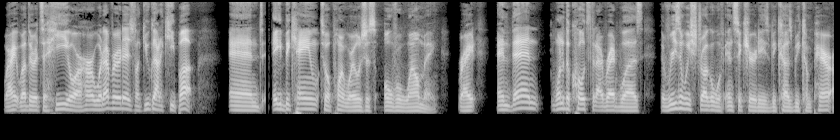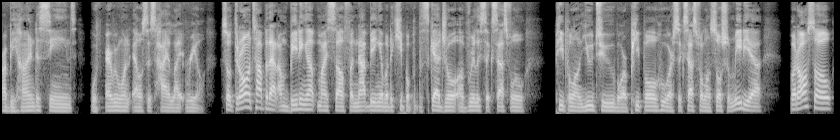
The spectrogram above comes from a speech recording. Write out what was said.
right? Whether it's a he or a her, whatever it is, like, you got to keep up. And it became to a point where it was just overwhelming, right? And then one of the quotes that I read was the reason we struggle with insecurity is because we compare our behind the scenes with everyone else's highlight reel. So throw on top of that, I'm beating up myself for not being able to keep up with the schedule of really successful people on YouTube or people who are successful on social media. But also,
